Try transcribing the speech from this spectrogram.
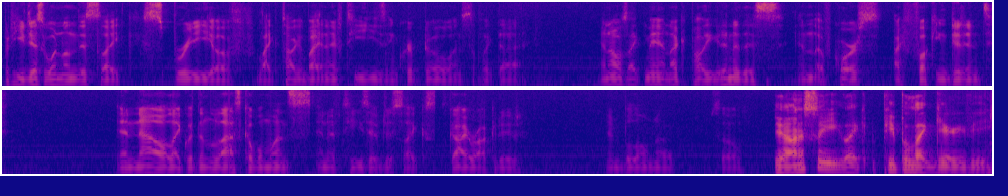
but he just went on this like spree of like talking about NFTs and crypto and stuff like that. And I was like, man, I could probably get into this. And of course, I fucking didn't. And now like within the last couple months, NFTs have just like skyrocketed and blown up. So, Yeah, honestly, like people like Gary Vee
